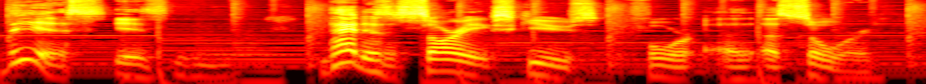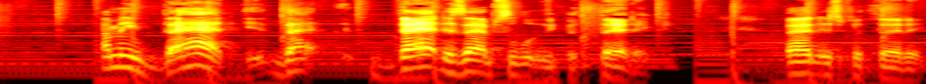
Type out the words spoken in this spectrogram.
this is that is a sorry excuse for a, a sword. I mean that that that is absolutely pathetic. That is pathetic.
